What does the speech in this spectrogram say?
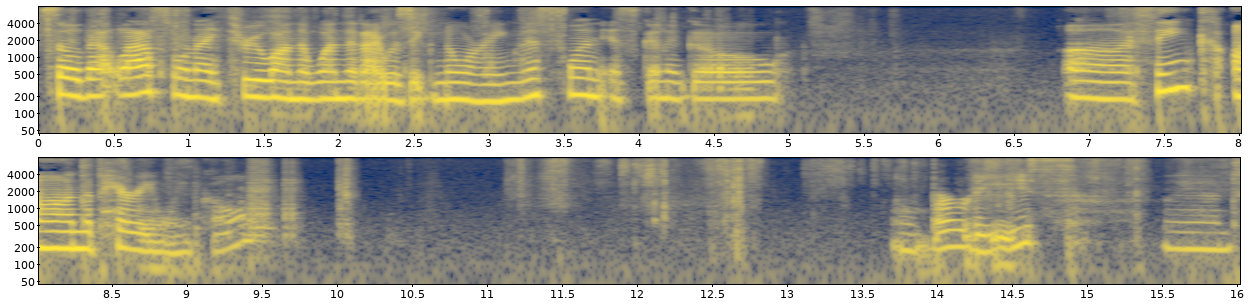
So that last one I threw on the one that I was ignoring. This one is going to go uh, I think on the periwinkle. Birdies. And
